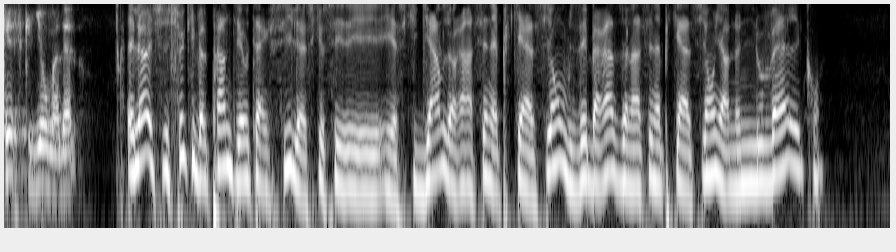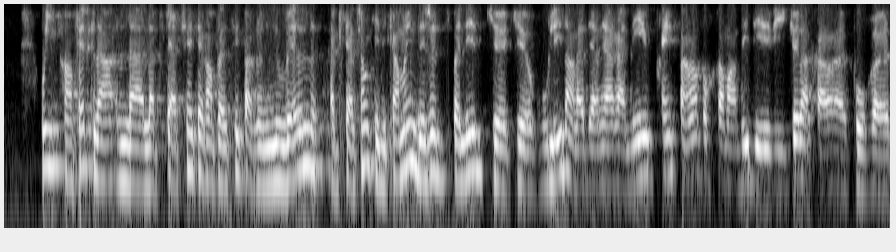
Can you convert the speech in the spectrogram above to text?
risque lié au modèle. Et là, ceux qui veulent prendre Théo Taxi, est-ce que c'est est-ce qu'ils gardent leur ancienne application, vous se débarrassent de l'ancienne application, il y en a une nouvelle, quoi? Oui, en fait, l'application a été remplacée par une nouvelle application qui est quand même déjà disponible, qui, qui a roulé dans la dernière année, principalement pour commander des véhicules pour euh,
